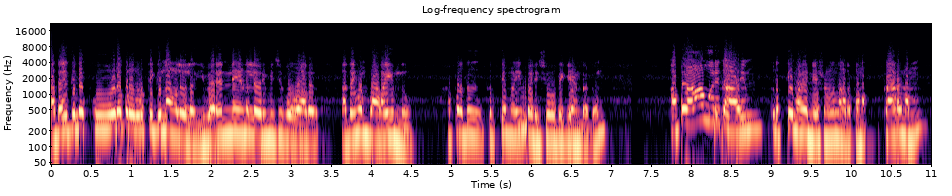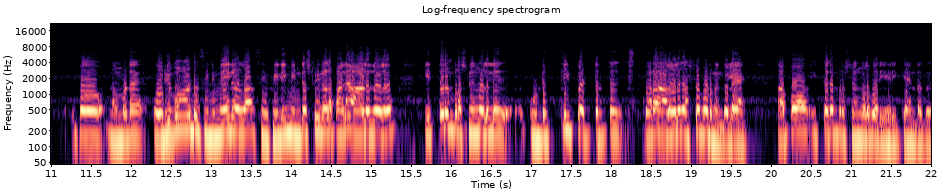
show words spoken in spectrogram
അദ്ദേഹത്തിന്റെ കൂടെ പ്രവർത്തിക്കുന്ന ആളുകൾ ഇവരെന്നെയാണല്ലോ ഒരുമിച്ച് പോവാറ്. അദ്ദേഹം പറയുന്നു. അപ്പൊ അത് കൃത്യമായി പരിശോധിക്കേണ്ടതും. അപ്പൊ ആ ഒരു കാര്യം കൃത്യമായി അന്വേഷണം നടത്തണം. കാരണം ഇപ്പോ നമ്മുടെ ഒരുപാട് സിനിമയിലുള്ള ഫിലിം ഇൻഡസ്ട്രിയിലുള്ള പല ആളുകളും ഇത്തരം പ്രശ്നങ്ങളിൽ കുടുക്കിൽപ്പെട്ടിട്ട് കുറെ ആളുകൾ കഷ്ടപ്പെടുന്നുണ്ട് അല്ലെ? അപ്പോ ഇത്തരം പ്രശ്നങ്ങൾ പരിഹരിക്കേണ്ടത്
